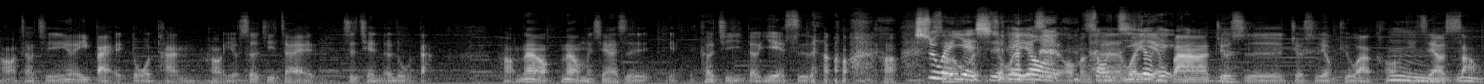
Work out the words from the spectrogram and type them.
好，早期因为一百多摊，好，有设计在之前的路档。好，那那我们现在是科技的夜市，好，数位夜市，数位夜市，我们可能 会研发，就是就是用 QR code，你只要扫，嗯，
